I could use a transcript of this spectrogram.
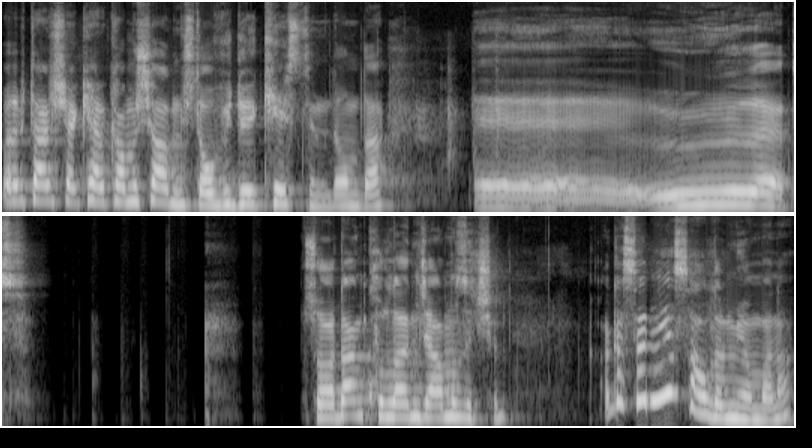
Böyle bir tane şeker kamışı almıştı o videoyu kestim de onu da. Ee, evet. Sonradan kullanacağımız için. Aga sen niye saldırmıyorsun bana?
